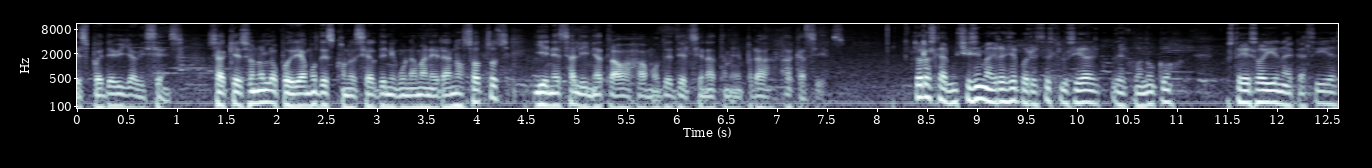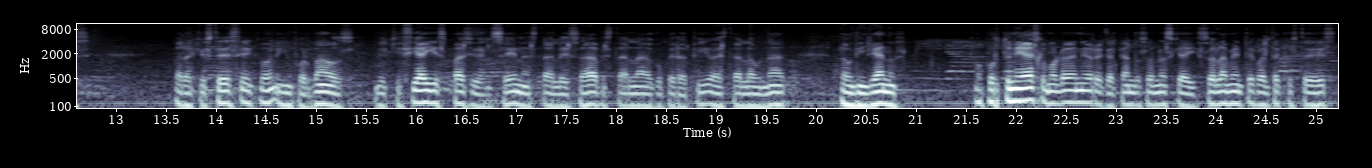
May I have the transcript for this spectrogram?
después de Villavicencio. O sea que eso no lo podríamos desconocer de ninguna manera nosotros y en esa línea trabajamos desde el SENA también para Acacias. Doctor Oscar, muchísimas gracias por esta exclusiva del CONUCO. Ustedes hoy en Acacias para que ustedes estén informados de que si hay espacio del SENA, está la ESAP, está la cooperativa, está la UNAD, la UNILLANOS. Oportunidades, como lo he venido recalcando, son las que hay. Solamente falta que ustedes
